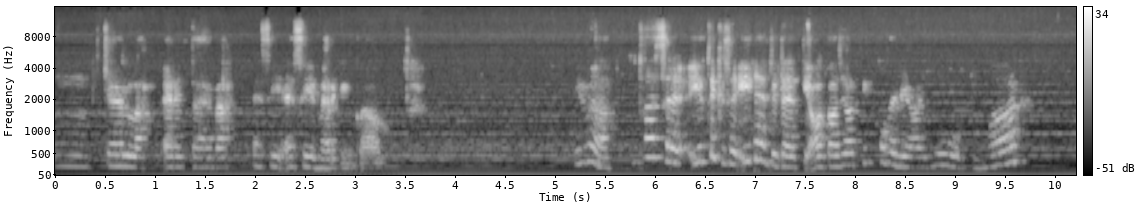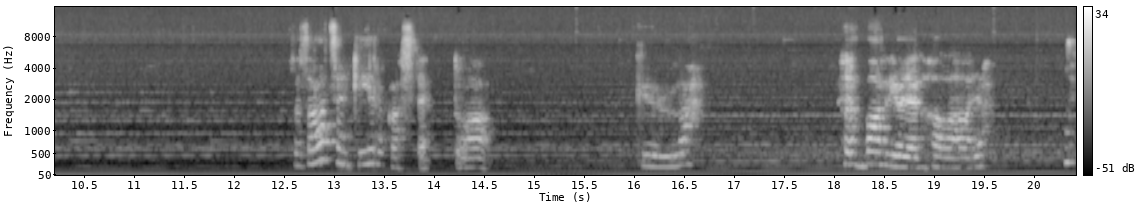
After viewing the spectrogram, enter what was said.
Mm, kyllä, erittäin hyvä esi- esimerkin kautta. Hyvä. Mutta se, jotenkin se identiteetti alkaa siellä pikkuhiljaa juurtumaan. Sä saat sen kirkastettua Kyllä. Varjojen halaaja.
